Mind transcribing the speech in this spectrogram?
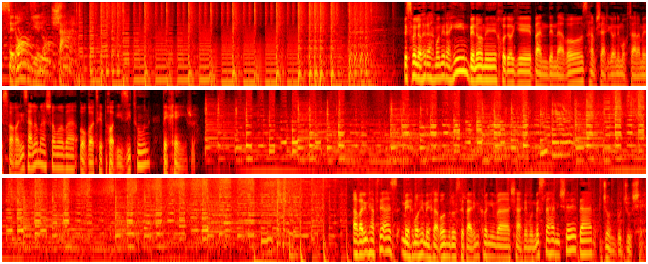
صدای شهر بسم الله الرحمن الرحیم. به نام خدای بند نواز همشهریان محترم اصفهانی. سلام بر شما و اوقات پاییزیتون به خیر. اولین هفته از مهرماه مهربان رو سپری می‌کنیم و شهرمون مثل همیشه در جنب و جوشه.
